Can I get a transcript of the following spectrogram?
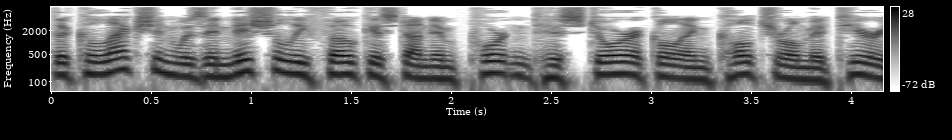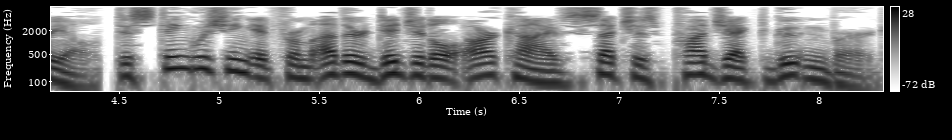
The collection was initially focused on important historical and cultural material, distinguishing it from other digital archives such as Project Gutenberg.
